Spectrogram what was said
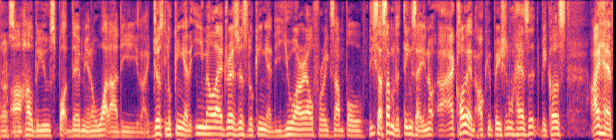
Uh, how do you spot them? You know, what are the like just looking at the email address, just looking at the URL, for example. These are some of the things that you know I I call it an occupational hazard because I have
